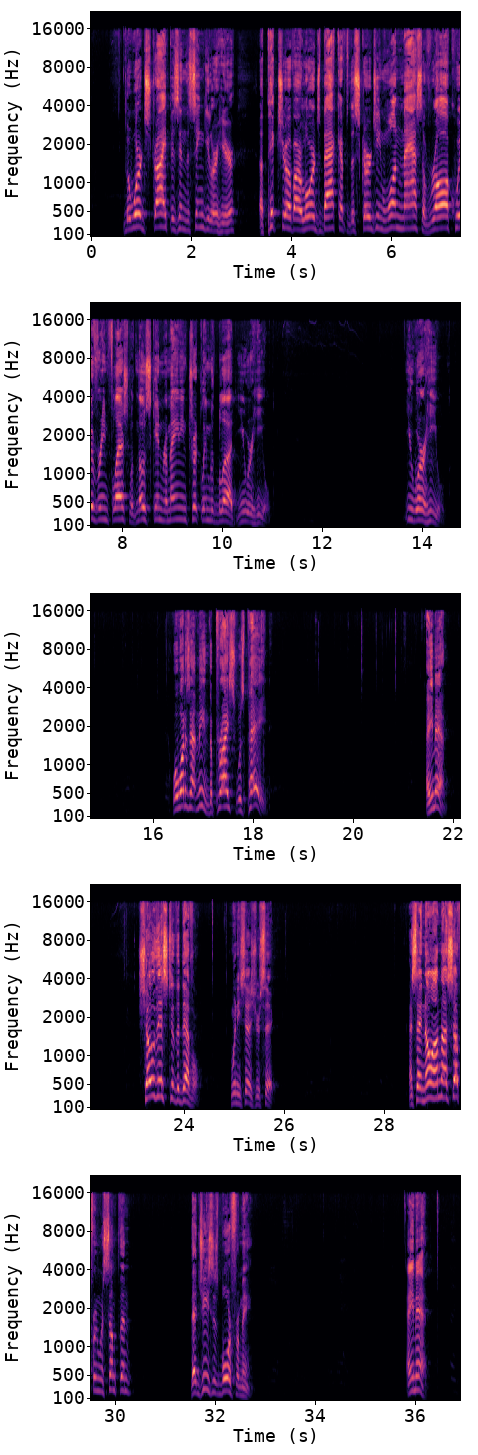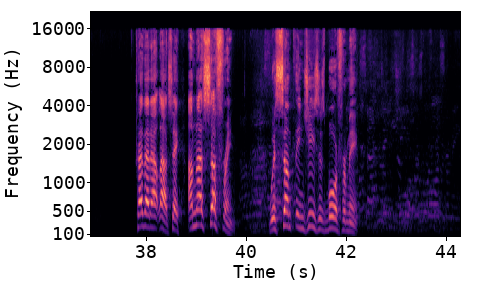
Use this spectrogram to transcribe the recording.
The word stripe is in the singular here, a picture of our Lord's back after the scourging, one mass of raw, quivering flesh with no skin remaining, trickling with blood. You were healed. You were healed. Well, what does that mean? The price was paid. Amen. Show this to the devil when he says you're sick. And say, No, I'm not suffering with something that Jesus bore for me. Amen. Try that out loud. Say, I'm not suffering with something Jesus bore for me.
